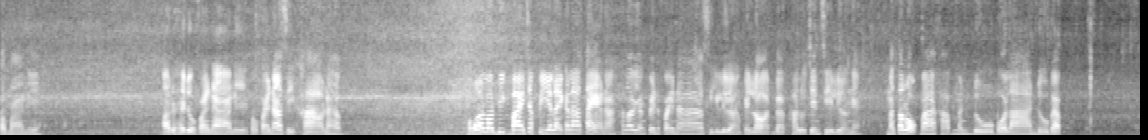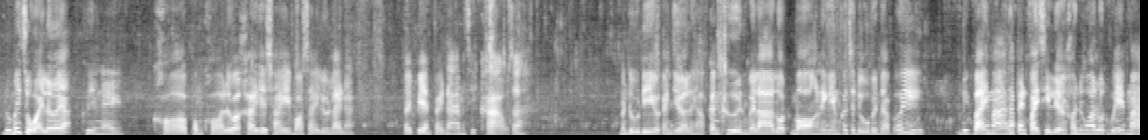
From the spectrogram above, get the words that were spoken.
ประมาณนี้ เอาเดี๋ยวให้ดูไฟหน้านี่ของไฟหน้าสีขาวนะครับ ผมว่ารถบิ๊กไบค์จะปีอะไรก็แล้วแต่นะ ถ้าเรายังเป็นไฟหน้าสีเหลืองเป็นหลอดแบบฮาโลเจนสีเหลืองเนี่ย มันตลกมากครับ มันดูโบราณดูแบบ ดูไม่สวยเลยอะ่ะ คือยังไงขอผมขอเลยว่าใครจะใช้มอเตอร์ไซค์รุ่นอะไรนะ ไปเปลี่ยนไฟหน้ามันสีขาวซะ มันดูดีกว่ากันเยอะเลยครับ กลางคืนเวลารถมองอะไรเงี้ยมันก็จะดูเป็นแบบ เอ้ยบิ๊กไบค์มา ถ้าเป็นไฟสีเหลืองเขานึกว่ารถเวฟมา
